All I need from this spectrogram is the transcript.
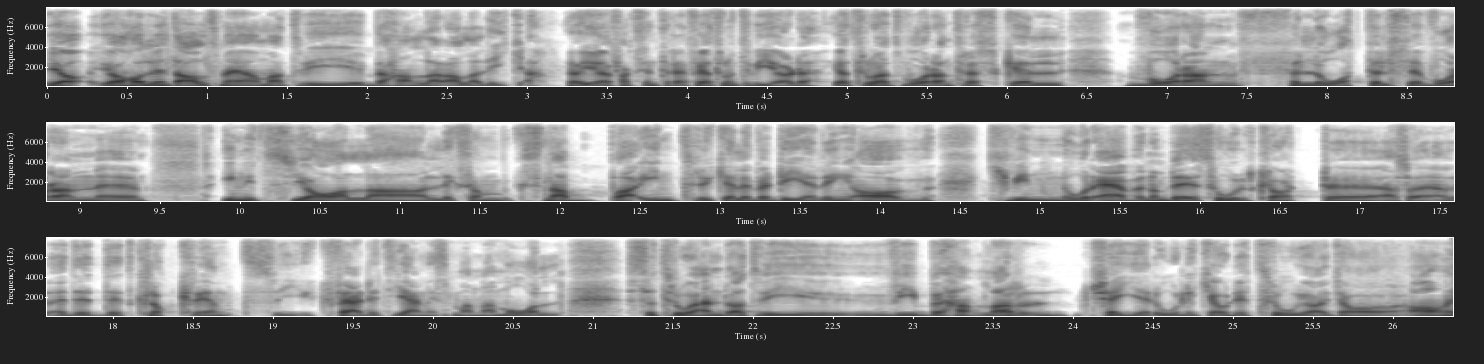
Ja, jag håller inte alls med om att vi behandlar alla lika. Jag gör faktiskt inte det, för jag tror inte vi gör det. Jag tror att våran tröskel, våran förlåtelse, våran eh, initiala liksom, snabba intryck eller värdering av kvinnor, även om det är solklart, eh, alltså eh, det, det är ett klockrent färdigt gärningsmannamål, så tror jag ändå att vi, vi behandlar tjejer olika och det tror jag att jag, ja,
